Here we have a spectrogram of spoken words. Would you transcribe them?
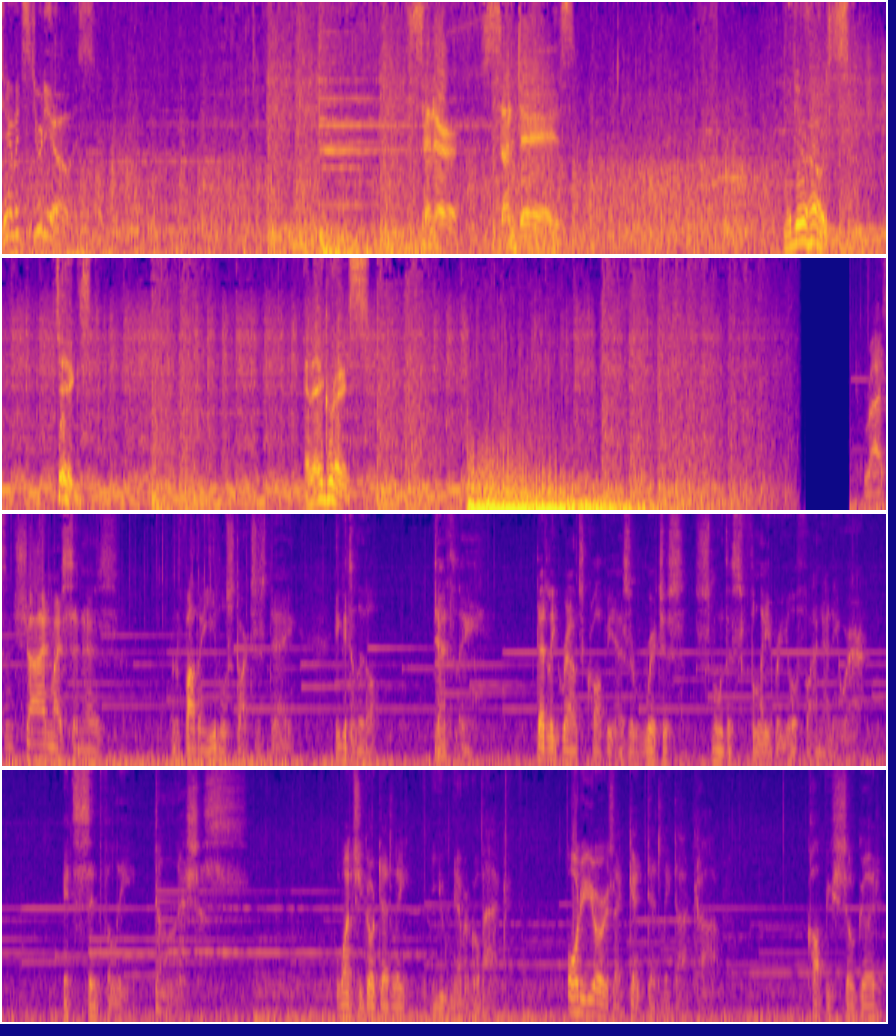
Entertainment Studios. Center Sundays. With your hosts, Diggs and A. Grace. Rise and shine, my sinners. When Father Evil starts his day, he gets a little deadly. Deadly Grounds coffee has the richest, smoothest flavor you'll find anywhere. It's sinfully delicious. Once you go deadly, you never go back. Order yours at getdeadly.com. Coffee's so good,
